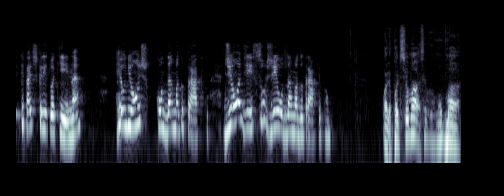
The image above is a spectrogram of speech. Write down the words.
que está escrito aqui, né? Reuniões com dama do tráfico. De onde surgiu o dama do tráfico? Olha, pode ser uma, uma.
